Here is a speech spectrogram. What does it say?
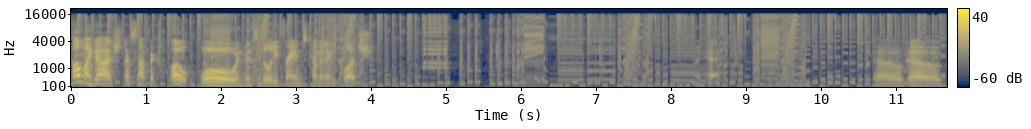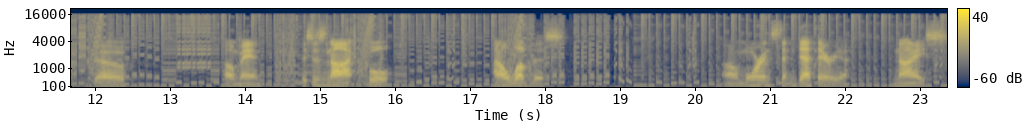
Oh my gosh, that's not fair. Oh, whoa, invincibility frames coming in clutch. Okay. Go, go, go. Oh man, this is not cool. I don't love this. Oh, more instant death area. Nice.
